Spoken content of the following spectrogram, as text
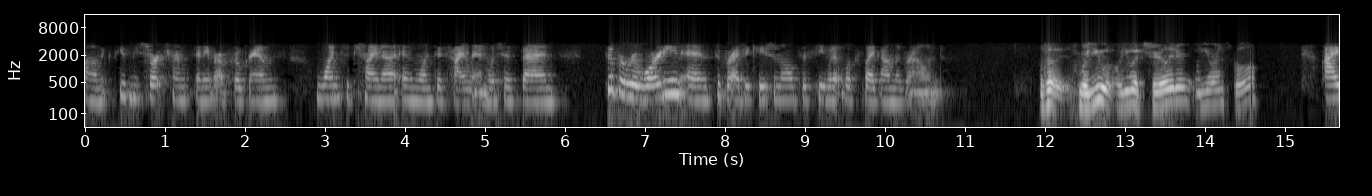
um, excuse me, short-term study abroad programs one to China and one to Thailand, which has been super rewarding and super educational to see what it looks like on the ground. So were you were you a cheerleader when you were in school? I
